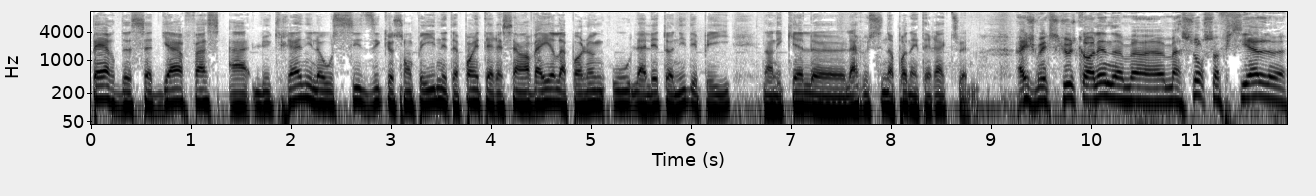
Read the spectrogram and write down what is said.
perde cette guerre face à l'Ukraine. Il a aussi dit que son pays n'était pas intéressé à envahir la Pologne ou la Lettonie, des pays dans lesquels euh, la Russie n'a pas d'intérêt actuellement. Je m'excuse, Colin, ma, ma source officielle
